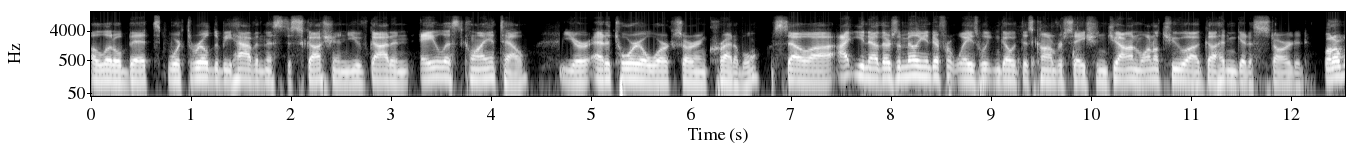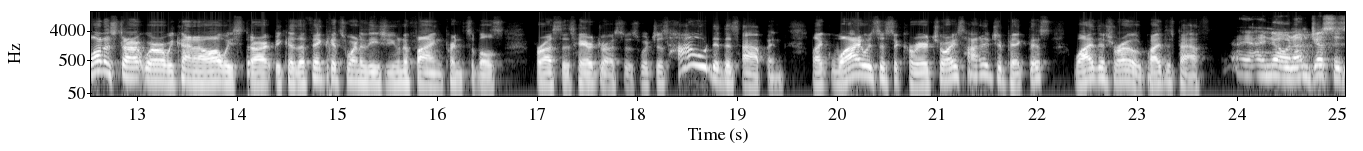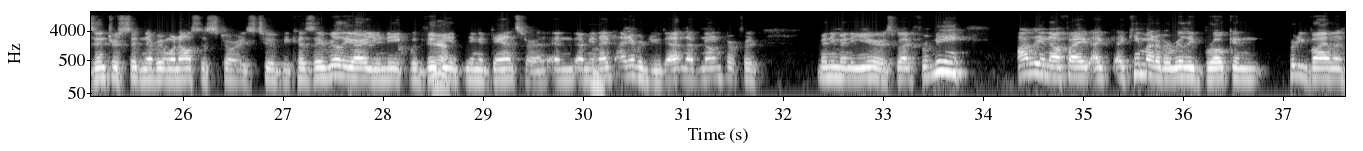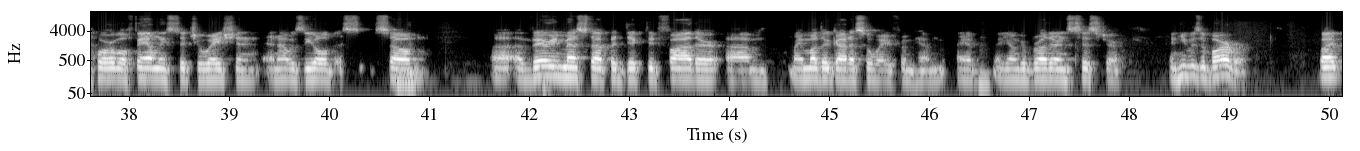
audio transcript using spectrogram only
a little bit. We're thrilled to be having this discussion. You've got an A list clientele your editorial works are incredible. So, uh, I, you know, there's a million different ways we can go with this conversation. John, why don't you uh, go ahead and get us started? Well, I want to start where we kind of always start because I think it's one of these unifying principles for us as hairdressers, which is how did this happen? Like, why was this a career choice? How did you pick this? Why this road? Why this path? I, I, know, and I'm just as interested in everyone else's stories too, because they really are unique. With Vivian yeah. being a dancer, and, and I mean, mm. I, I, never knew that, and I've known her for many, many years. But for me, oddly enough, I, I, I came out of a really broken, pretty violent, horrible family situation, and I was the oldest. So, mm uh, a very messed up, addicted father. Um, my mother got us away from him. I have mm. a younger brother and sister, and he was a barber. But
